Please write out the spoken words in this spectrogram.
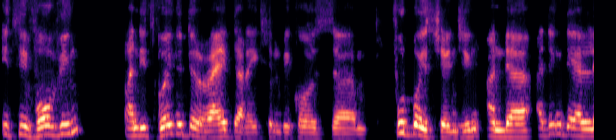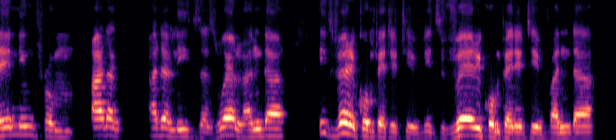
it's evolving and it's going in the right direction because um, football is changing and uh, i think they are learning from other other leagues as well. And uh, it's very competitive. It's very competitive. And uh,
